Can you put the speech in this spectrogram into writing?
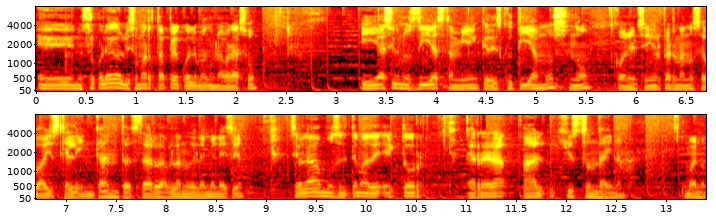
eh, nuestro colega Luis Omar Tapia, al cual le mando un abrazo, y hace unos días también que discutíamos, ¿no? Con el señor Fernando Ceballos, que le encanta estar hablando del MLS, si hablábamos del tema de Héctor Herrera al Houston Dynamo. Bueno,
